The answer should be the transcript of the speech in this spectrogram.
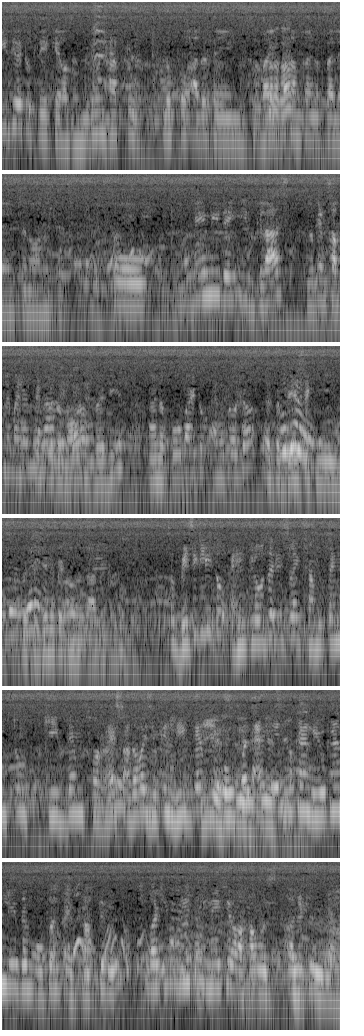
easier to take care of them. You don't have to look for other things, like some kind of pellets and all of this. So mainly they eat grass. You can supplement it with a lot of veggies, and a 4x2 enclosure is the basic needs which a guinea pig or a rabbit would. So basically, the enclosure is like something to keep them for rest. Otherwise, you can leave them open yes, yes. You can you can leave them open. It's up to you, but you need to make your house a little uh,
